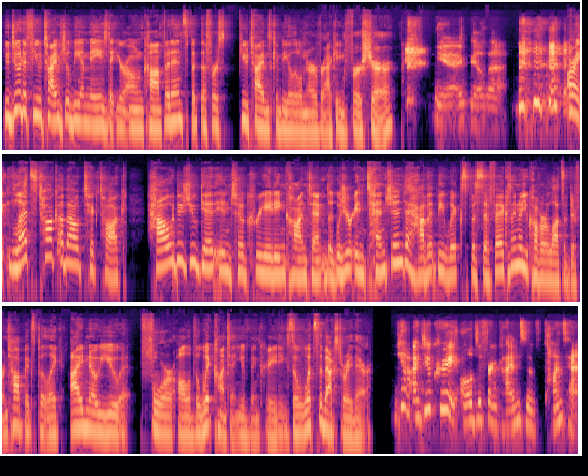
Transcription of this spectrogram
you do it a few times, you'll be amazed at your own confidence, but the first few times can be a little nerve-wracking for sure. Yeah, I feel that. All right, let's talk about TikTok. How did you get into creating content? Like, was your intention to have it be WIC specific? Because I know you cover lots of different topics, but like, I know you for all of the WIC content you've been creating. So, what's the backstory there? Yeah, I do create all different kinds of content,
